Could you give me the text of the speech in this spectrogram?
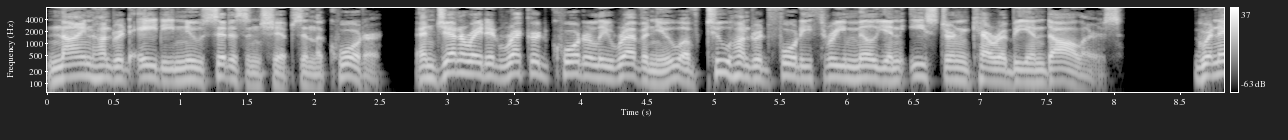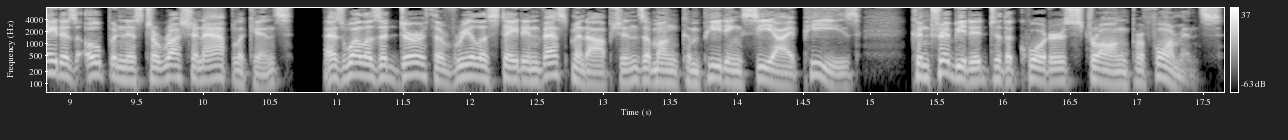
980 new citizenships in the quarter, and generated record quarterly revenue of 243 million Eastern Caribbean dollars. Grenada's openness to Russian applicants, as well as a dearth of real estate investment options among competing CIPs, contributed to the quarter's strong performance.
